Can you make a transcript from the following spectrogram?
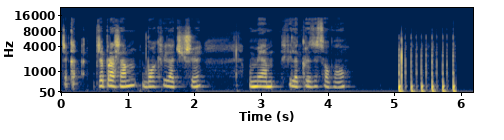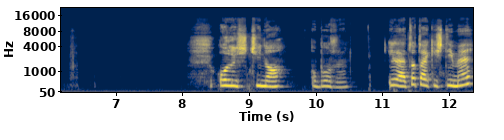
Czekaj, przepraszam, była chwila ciszy, bo miałem chwilę kryzysową. Ale ścina. O Boże. Ile? Co to jakieś teamy?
